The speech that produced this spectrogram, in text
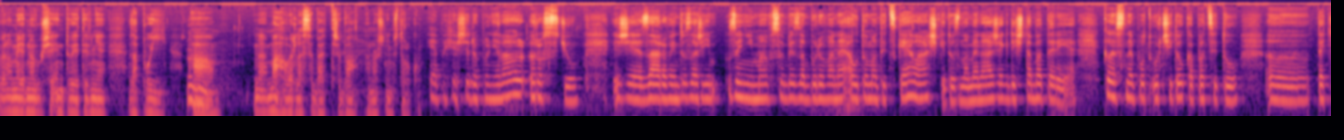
velmi jednoduše intuitivně zapojí. Mm-hmm. A mhm má ho vedle sebe třeba na nočním stolku. Já bych ještě doplnila Rostňu, že zároveň to zařízení má v sobě zabudované automatické hlášky. To znamená, že když ta baterie klesne pod určitou kapacitu, eh, teď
